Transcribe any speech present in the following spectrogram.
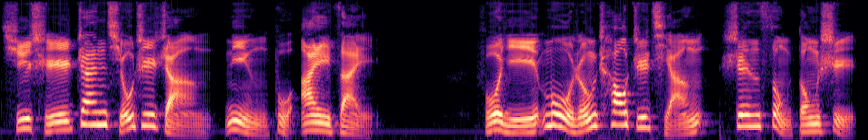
驱驰瞻裘之长，宁不哀哉？夫以慕容超之强，身送东市；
